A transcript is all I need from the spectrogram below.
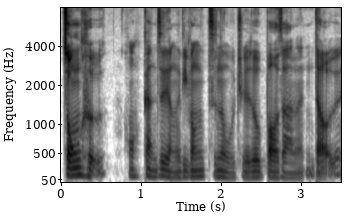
中和哦，干这两个地方真的我觉得都爆炸难到的。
